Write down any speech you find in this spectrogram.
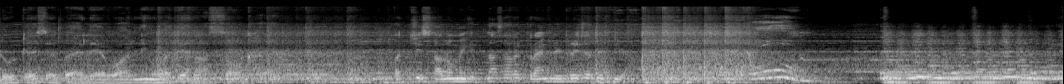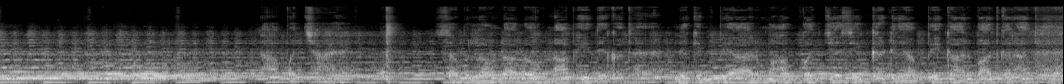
लूटे से पहले वार्निंग देना, शौक है। पच्चीस सालों में इतना सारा क्राइम लिटरेचर लिख दिया अच्छा है। सब लौंडा लोग ही देखत है, लेकिन प्यार, मोहब्बत जैसी घटिया, बेकार बात कराता है।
